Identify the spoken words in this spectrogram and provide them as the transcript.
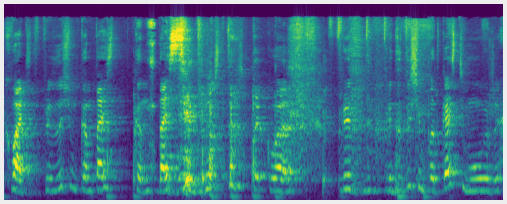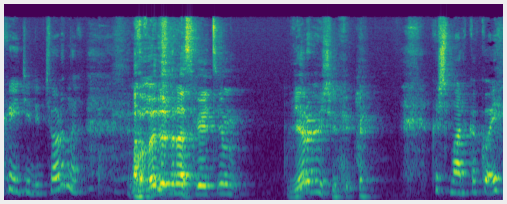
Хватит, в предыдущем контасте, контасте что ж такое? В, пред- в предыдущем подкасте мы уже хейтили черных. А в этот раз хотим верующих. Кошмар какой.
